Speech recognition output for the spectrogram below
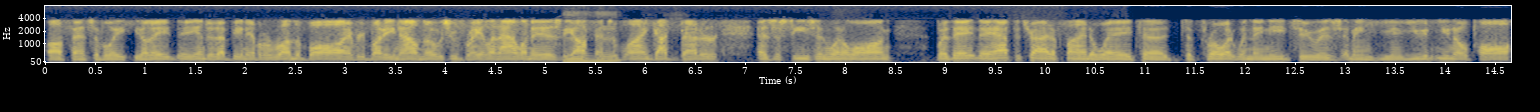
offensively. You know, they they ended up being able to run the ball. Everybody now knows who Braylon Allen is. The offensive line got better as the season went along. But they they have to try to find a way to to throw it when they need to. Is I mean, you you you know, Paul.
